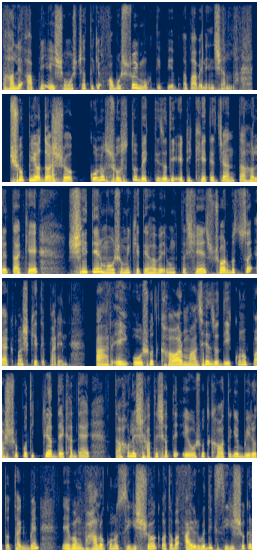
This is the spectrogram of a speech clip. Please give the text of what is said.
তাহলে আপনি এই সমস্যা থেকে অবশ্যই মুক্তি পাবেন ইনশাল্লাহ সুপ্রিয় দর্শক, কোনো সুস্থ ব্যক্তি যদি এটি খেতে চান, তাহলে তাকে শীতের মৌসুমি খেতে হবে এবং সে সর্বোচ্চ এক মাস খেতে পারেন। আর এই ঔষধ খাওয়ার মাঝে যদি কোনো পার্শ্ব প্রতিক্রিয়া দেখা দেয় তাহলে সাথে সাথে এই ওষুধ খাওয়া থেকে বিরত থাকবেন এবং ভালো কোনো চিকিৎসক অথবা আয়ুর্বেদিক চিকিৎসকের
